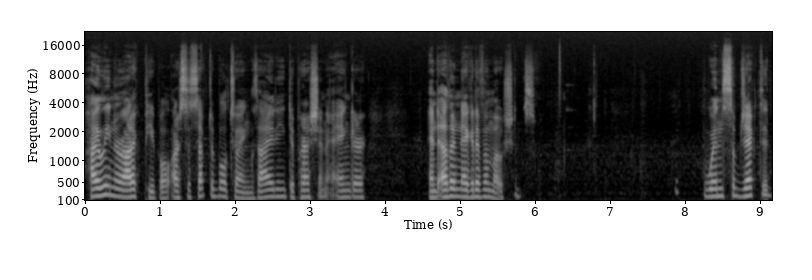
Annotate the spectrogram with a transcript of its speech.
Highly neurotic people are susceptible to anxiety, depression, anger, and other negative emotions. When subjected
